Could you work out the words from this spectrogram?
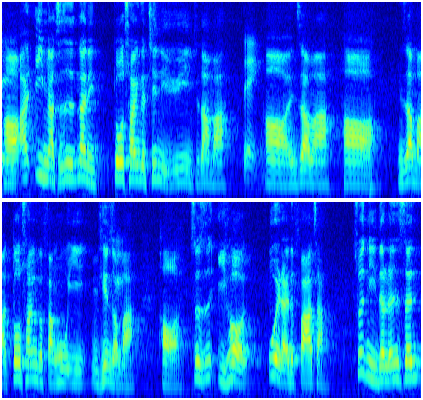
好啊，疫苗只是让你多穿一个金缕衣，你知道吗？对。哦，你知道吗？好，你知道吗？多穿一个防护衣，你听懂吗？好，这是以后未来的发展，所以你的人生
